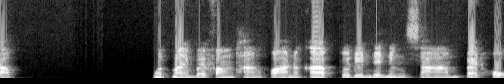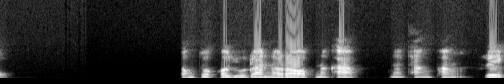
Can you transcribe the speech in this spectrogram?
ลับงวดใหม่ใบฝั่งทางขวานะครับ ตัวเด่นได้หนึ่งสามแปดหก สองตัวก็อยู่ด้านรอบนะครับแนวทางพังเลข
